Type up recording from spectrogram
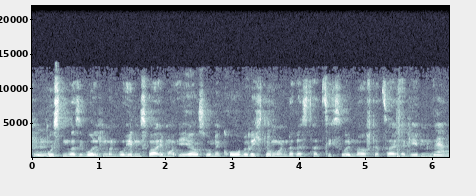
mhm. wussten, was sie wollten und wohin. Es war immer eher so eine grobe Richtung und der Rest hat sich so im Laufe der Zeit ergeben. Ja.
